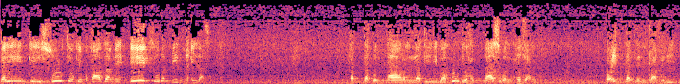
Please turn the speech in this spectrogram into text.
کریم کی صورتوں کے مقابلہ میں ایک صورت بھی نہیں لا سکتے۔ فتق النار التي وقودها الناس والحجار وعدت للكافرين۔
